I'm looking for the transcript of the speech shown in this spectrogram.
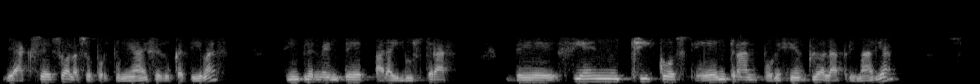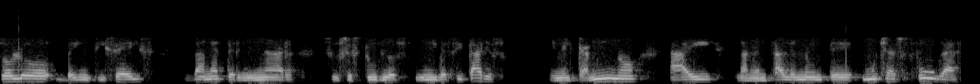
de acceso a las oportunidades educativas. Simplemente para ilustrar, de 100 chicos que entran, por ejemplo, a la primaria, solo 26 van a terminar sus estudios universitarios. En el camino hay lamentablemente muchas fugas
